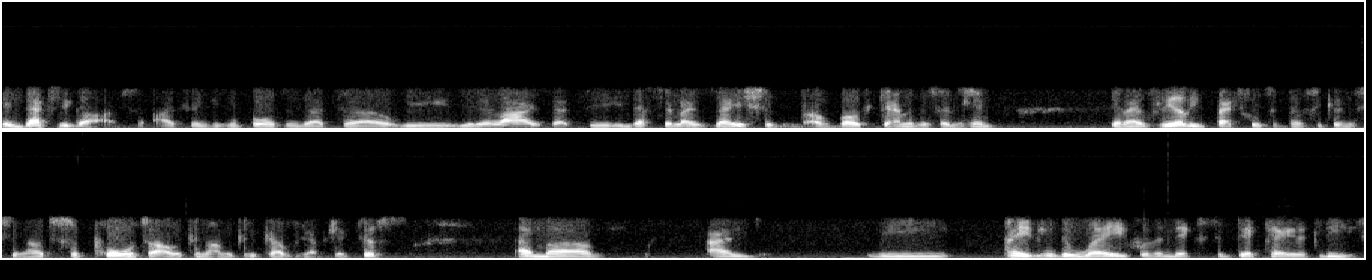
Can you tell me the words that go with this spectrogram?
in that regard, I think it's important that uh, we, we realize that the industrialization of both cannabis and hemp can have really impactful significance, you know, to support our economic recovery objectives. Um, uh, and the paving the way for the next decade at least,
